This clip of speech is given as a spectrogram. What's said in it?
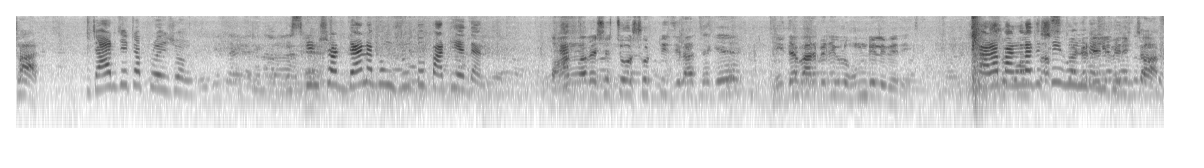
ষাট। যার যেটা প্রয়োজন স্ক্রিনশট দেন এবং দ্রুত পাঠিয়ে দেন। বাংলাদেশের চৌষট্টি জেলা থেকে নিতে পারবেন এগুলো হোম ডেলিভারি সারা বাংলাদেশেই হোম ডেলিভারি চার্জ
